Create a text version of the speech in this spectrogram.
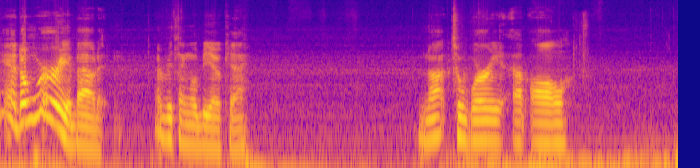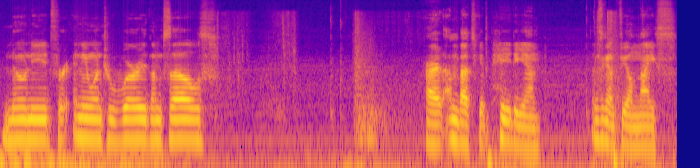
Yeah, don't worry about it. Everything will be okay. Not to worry at all. No need for anyone to worry themselves. Alright, I'm about to get paid again. This is gonna feel nice.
